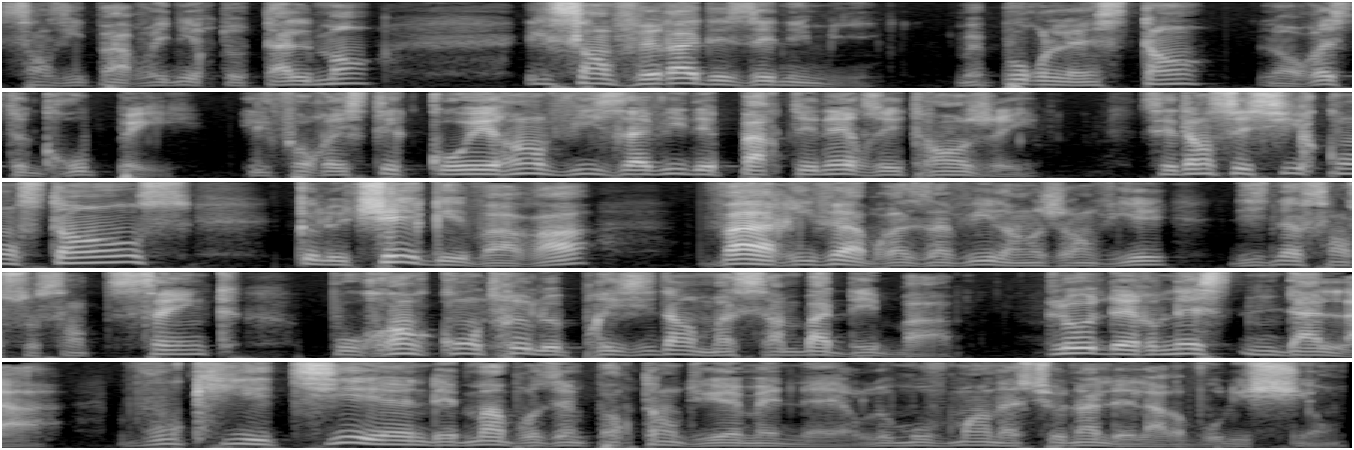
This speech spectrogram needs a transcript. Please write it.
sans y parvenir totalement, il s'en fera des ennemis. Mais pour l'instant, l'on reste groupé. Il faut rester cohérent vis-à-vis des partenaires étrangers. C'est dans ces circonstances que le Che Guevara va arriver à Brazzaville en janvier 1965 pour rencontrer le président Massamba Deba. Claude Ernest Ndala, vous qui étiez un des membres importants du MNR, le mouvement national de la Révolution,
